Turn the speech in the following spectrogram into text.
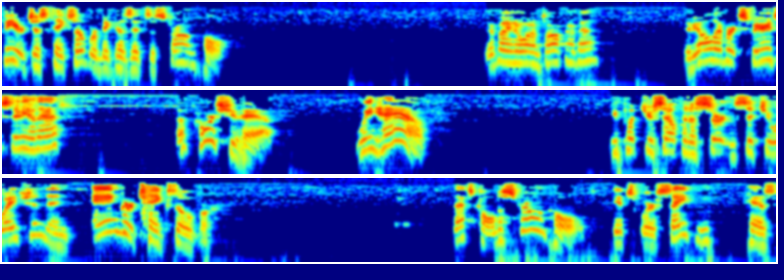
fear just takes over because it's a stronghold. Everybody know what I'm talking about? Have y'all ever experienced any of that? Of course you have. We have. You put yourself in a certain situation and anger takes over. That's called a stronghold. It's where Satan has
